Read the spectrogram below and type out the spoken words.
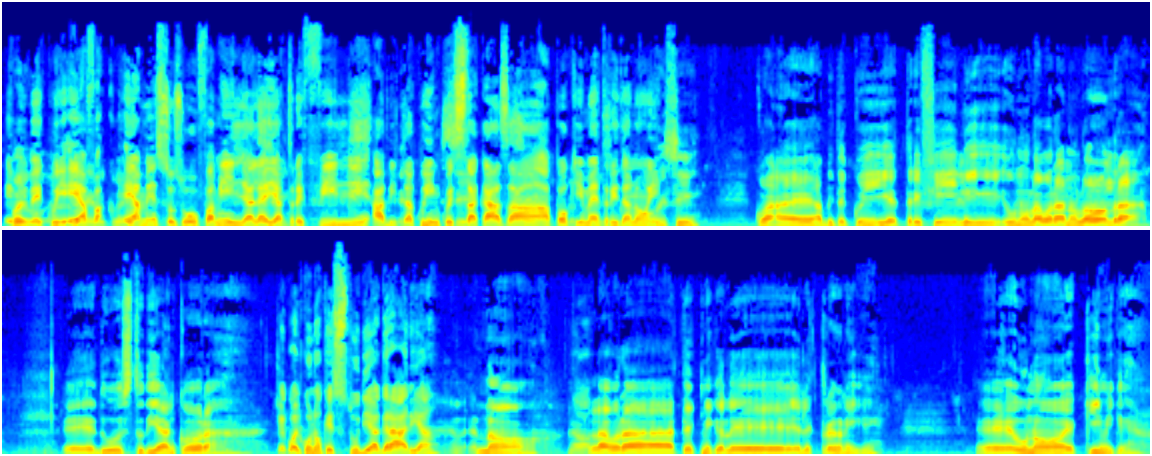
E Poi- vive qui e ha, fa- qui. e ha messo sua famiglia. Lei Sì. ha tre figli, abita qui in questa Sì, casa sì, a pochi metri da noi. Sì, qua eh, abita qui, ha tre figli, uno lavora a Londra, e due studia ancora. C'è qualcuno che studia agraria? No, No. lavora tecniche le- elettroniche, e uno è chimiche.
